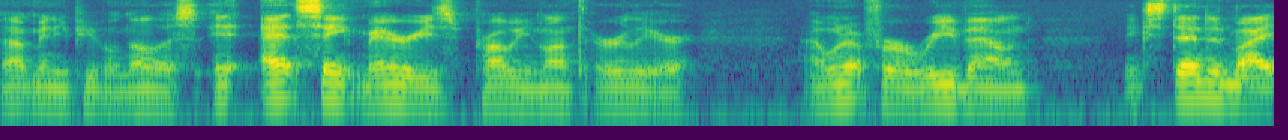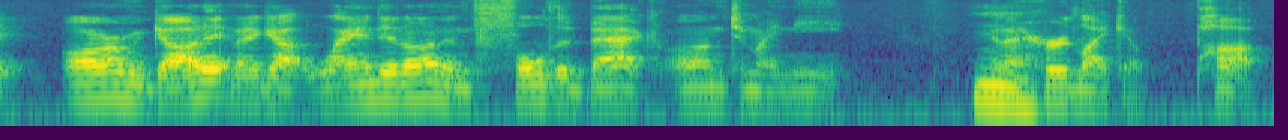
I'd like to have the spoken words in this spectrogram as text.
not many people know this. I- At St. Mary's, probably a month earlier, I went up for a rebound, extended my arm and got it, and I got landed on and folded back onto my knee, and I Hmm. heard like a pop,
